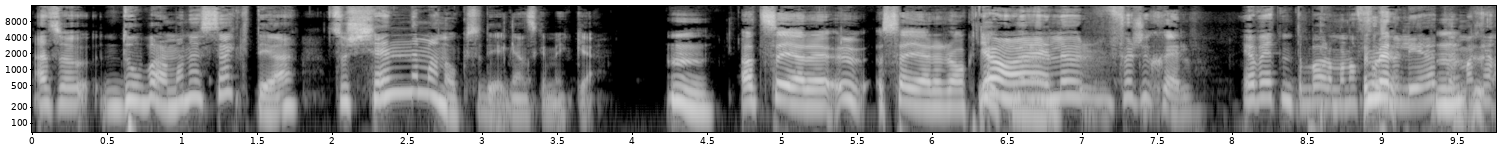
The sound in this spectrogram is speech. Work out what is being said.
Alltså då bara man har sagt det så känner man också det ganska mycket. Mm. Att säga det, säga det rakt ut Ja, eller för sig själv. Jag vet inte, bara man har formulerat det. Man kan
